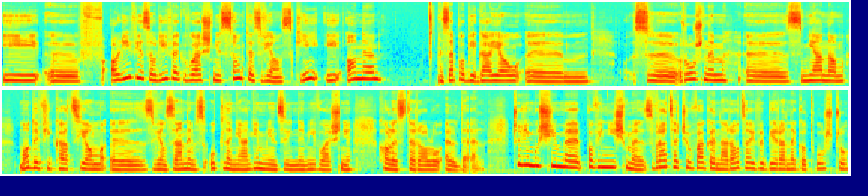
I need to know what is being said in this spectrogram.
I y, w oliwie z oliwek właśnie są te związki i one zapobiegają z różnym y, zmianom, modyfikacjom y, związanym z utlenianiem między innymi właśnie cholesterolu LDL. Czyli musimy, powinniśmy zwracać uwagę na rodzaj wybieranego tłuszczu.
